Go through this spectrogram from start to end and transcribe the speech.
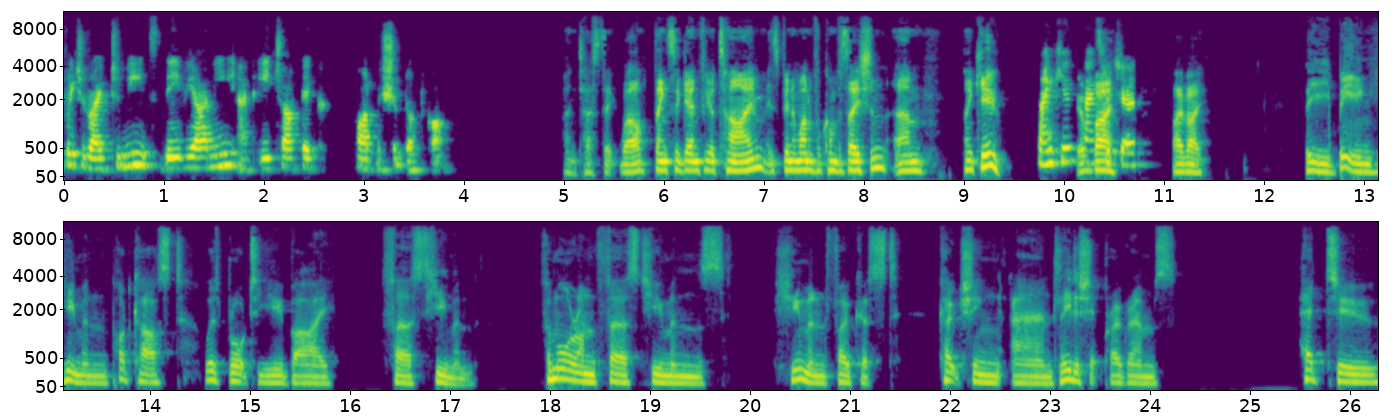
free to write to me. It's devyani at hrtechpartnership.com. Fantastic. Well, thanks again for your time. It's been a wonderful conversation. Um, thank you. Thank you. Goodbye. Thanks, Richard. Bye bye. The Being Human podcast was brought to you by First Human. For more on First Human's human focused coaching and leadership programs, head to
